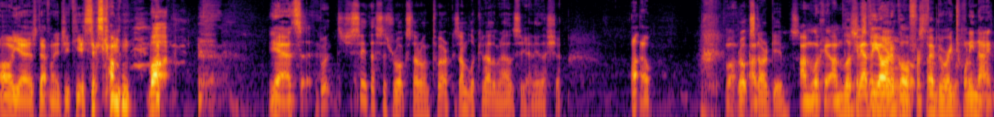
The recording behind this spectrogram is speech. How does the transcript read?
Oh yeah, there's definitely a GTA Six coming. Well, yeah, it's What did you say? This is Rockstar on Twitter? Because I'm looking at them and I don't see any of this shit. Uh oh. well, Rockstar I'm, Games. I'm looking. I'm looking at the article for Rockstar February logo for 29th.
